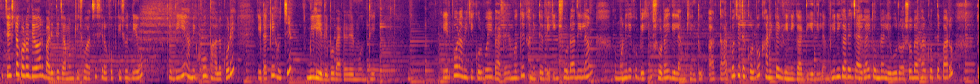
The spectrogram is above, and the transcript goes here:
তো চেষ্টা করো দেওয়ার। বাড়িতে যেমন কিছু আছে সেরকম কিছু দিও। তো দিয়ে আমি খুব ভালো করে এটাকে হচ্ছে মিলিয়ে দেব ব্যাটারের মধ্যে। এরপর আমি কি করব? এই ব্যাটারের মধ্যে খানিকটা বেকিং সোডা দিলাম। মনে রেখো বেকিং সোডাই দিলাম কিন্তু। আর তারপর যেটা করব, খানিকটা ভিনিগার দিয়ে দিলাম। ভিনিগারের জায়গায় তোমরা লেবুর রসও ব্যবহার করতে পারো। তো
